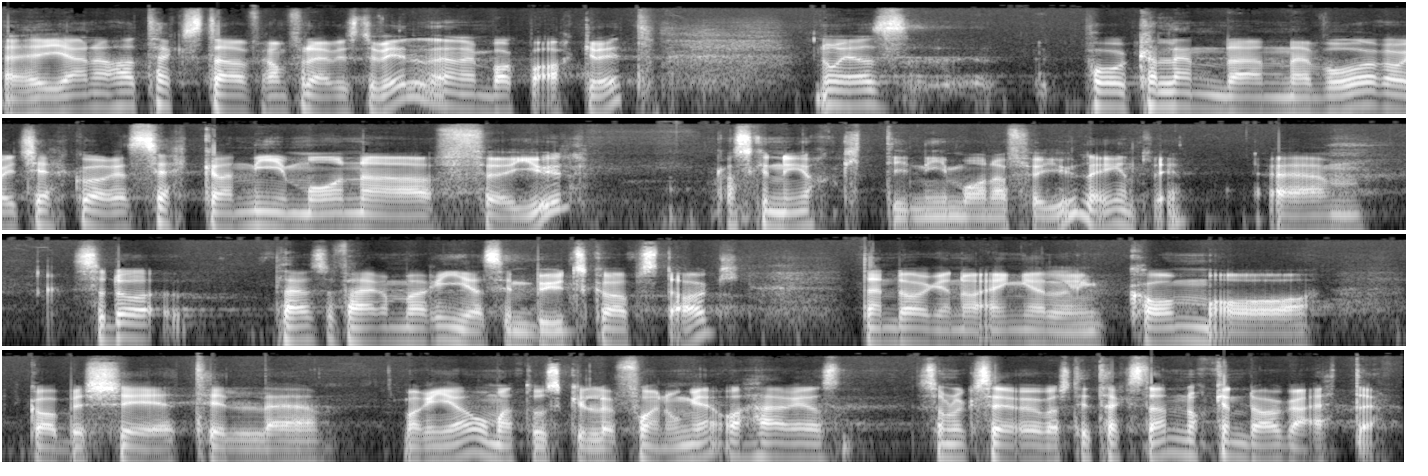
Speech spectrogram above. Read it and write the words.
Eh, gjerne ha tekster framfor deg hvis du vil. Den er bak på arket ditt. Nå er jeg på kalenderen vår og i kirkeåret ca. ni måneder før jul. Ganske nøyaktig ni måneder før jul, egentlig. Um, så da pleier vi å feire Maria sin budskapsdag. Den dagen når engelen kom og ga beskjed til uh, Maria om at hun skulle få en unge. Og her er, som dere ser øverst i teksten, noen dager etter.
